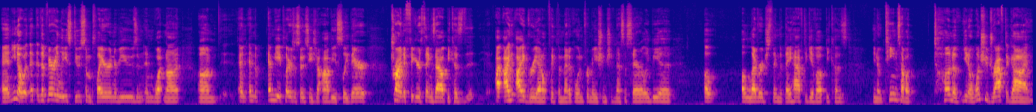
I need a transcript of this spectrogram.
and, you know, at, at the very least do some player interviews and, and whatnot. Um, and, and the NBA Players Association, obviously, they're trying to figure things out because the, I, I, I agree. I don't think the medical information should necessarily be a, a, a leverage thing that they have to give up because, you know, teams have a ton of, you know, once you draft a guy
